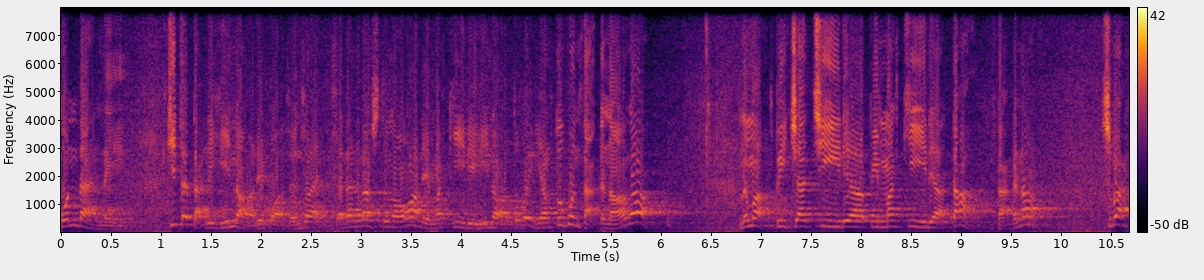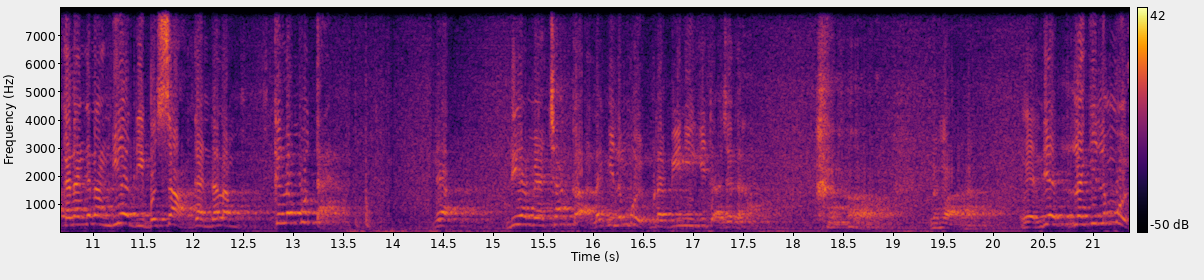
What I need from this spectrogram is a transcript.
kondan ni. Kita tak boleh hina depa tuan-tuan. Kadang-kadang setengah orang dia maki dia hina tu yang tu pun tak kena ke nampak pi caci dia pi maki dia. Tak tak kena sebab kadang-kadang dia dibesarkan dalam kelembutan. Ya dia punya cakap lagi lembut daripada bini kita cakap. Nampak kan dia lagi lembut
